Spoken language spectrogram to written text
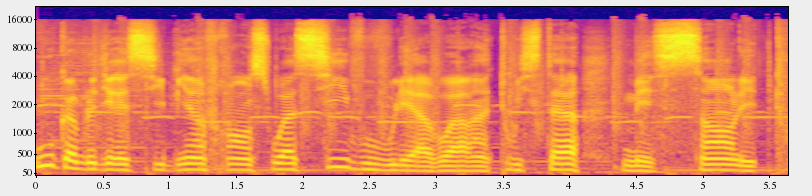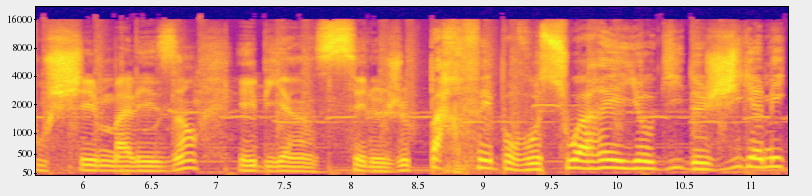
ou comme le dirait si bien François, si vous voulez avoir un twister mais sans les toucher malaisants, eh bien c'est le jeu parfait pour vos soirées yogi de Gigamic.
